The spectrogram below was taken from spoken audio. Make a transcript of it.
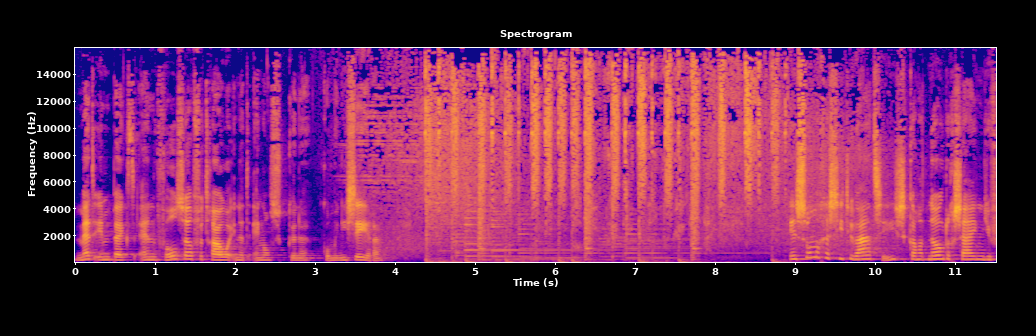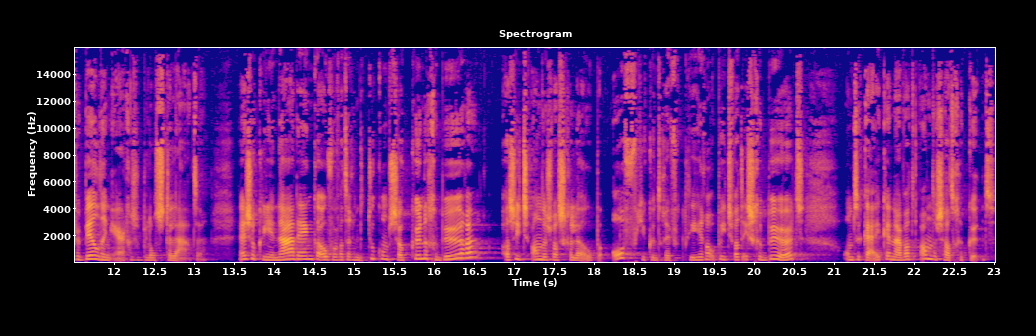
met impact en vol zelfvertrouwen in het Engels kunnen communiceren. In sommige situaties kan het nodig zijn je verbeelding ergens op los te laten. zo kun je nadenken over wat er in de toekomst zou kunnen gebeuren als iets anders was gelopen. Of je kunt reflecteren op iets wat is gebeurd om te kijken naar wat anders had gekund.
